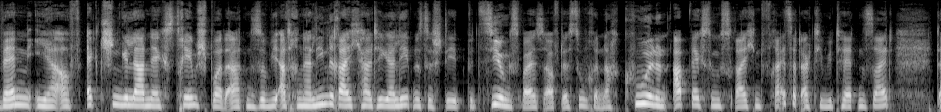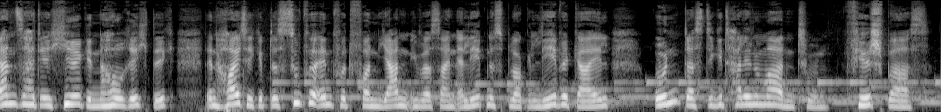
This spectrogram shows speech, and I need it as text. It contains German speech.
Wenn ihr auf actiongeladene Extremsportarten sowie adrenalinreichhaltige Erlebnisse steht, beziehungsweise auf der Suche nach coolen und abwechslungsreichen Freizeitaktivitäten seid, dann seid ihr hier genau richtig, denn heute gibt es super Input von Jan über seinen Erlebnisblog Lebe geil und das digitale Nomadentum. Viel Spaß!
